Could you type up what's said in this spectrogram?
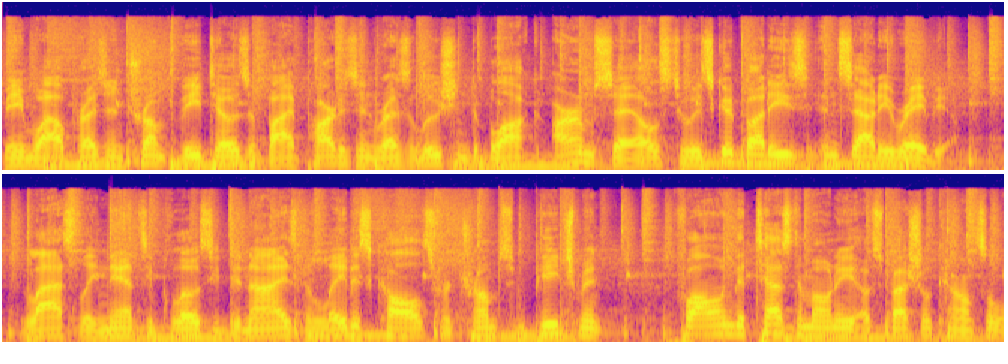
Meanwhile, President Trump vetoes a bipartisan resolution to block arms sales to his good buddies in Saudi Arabia. Lastly, Nancy Pelosi denies the latest calls for Trump's impeachment following the testimony of special counsel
